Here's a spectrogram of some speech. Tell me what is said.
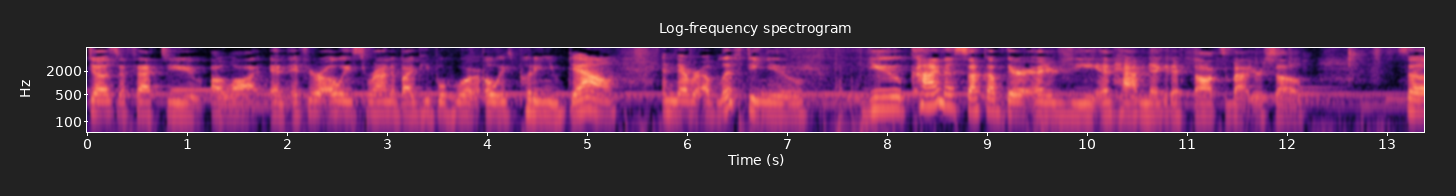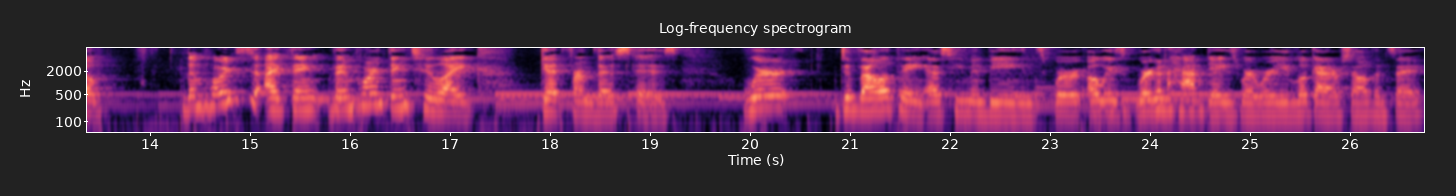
does affect you a lot. And if you're always surrounded by people who are always putting you down and never uplifting you, you kind of suck up their energy and have negative thoughts about yourself. So, the important I think the important thing to like get from this is we're developing as human beings. We're always we're going to have days where we look at ourselves and say,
